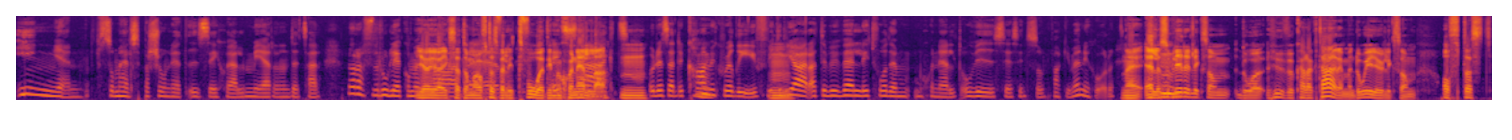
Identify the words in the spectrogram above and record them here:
ingen som helst personlighet i sig själv mer än det så här, några roliga Ja, kommentarer. ja, exakt. De är oftast väldigt tvådimensionella. Exakt. Mm. Och det är så här, the comic relief, vilket Mm. gör att det blir väldigt tvådimensionellt och vi ses inte som fucking människor. Nej, eller så Mm. blir det liksom då huvudkaraktären, men då är det ju liksom oftast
